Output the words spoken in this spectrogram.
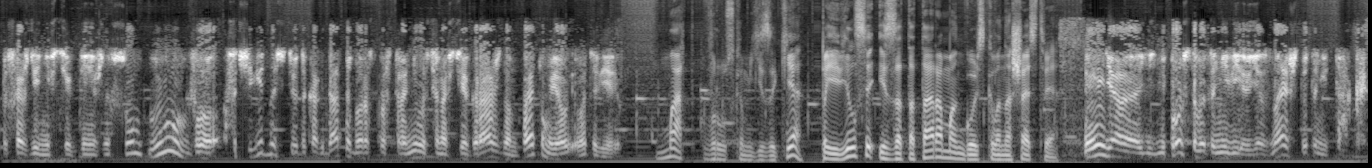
происхождение всех денежных сумм. Ну, в, с очевидностью это когда-то бы распространилось на всех граждан, поэтому я в это верю. Мат в русском языке появился из-за татаро-монгольского нашествия. Я не просто в это не верю, я знаю, что это не так.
